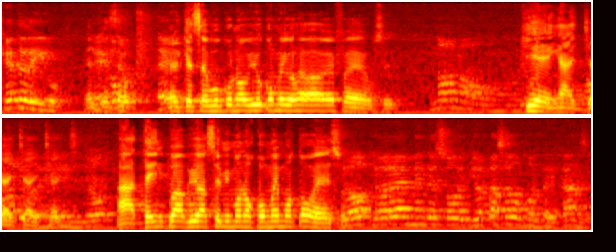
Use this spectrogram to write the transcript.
¿Qué te digo? El Es que, como- se, ¿eh? el que se busca unos views conmigo se va a ver feo. sí. No, no. ¿Quién? Ay, no, yo- chay, eh, chay. yo- Atento a views, así mismo no comemos todo eso. Yo, yo realmente soy, yo he pasado por percances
